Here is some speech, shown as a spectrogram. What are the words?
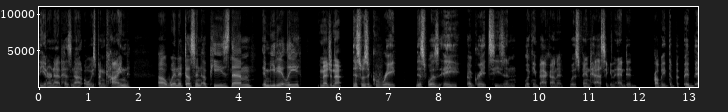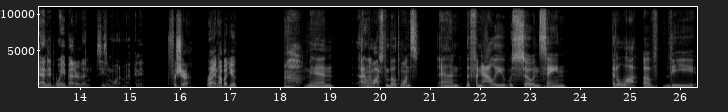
the internet has not always been kind uh, when it doesn't appease them immediately. imagine that This was a great. This was a a great season. Looking back on it, was fantastic and ended probably the. be- It ended way better than season one, in my opinion. for sure ryan how about you Oh, man, I only watched them both once, and the finale was so insane that a lot of the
